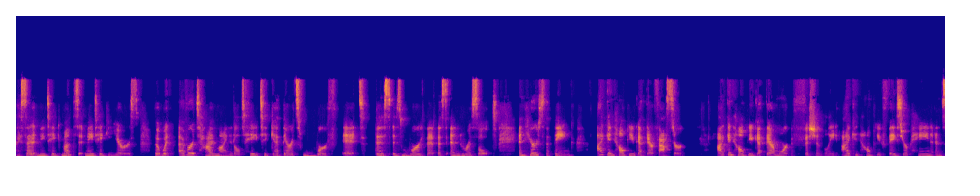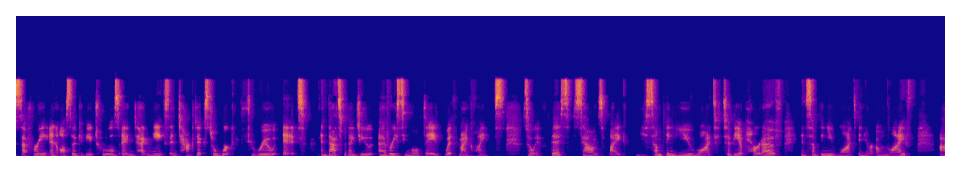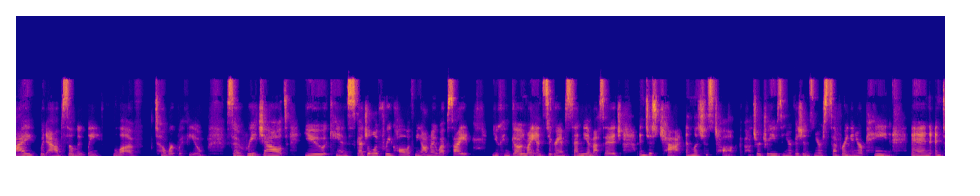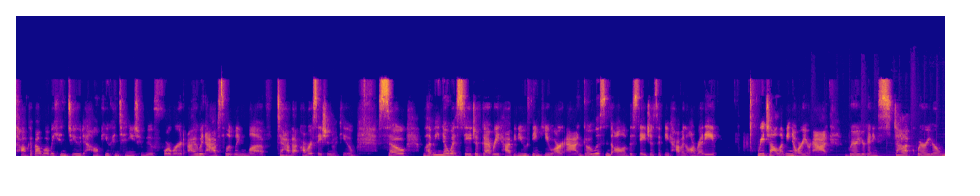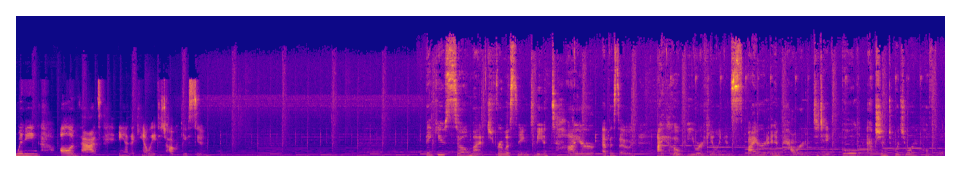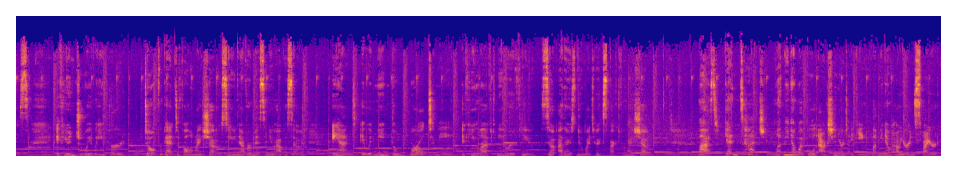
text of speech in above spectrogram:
I said it may take months, it may take years, but whatever timeline it'll take to get there, it's worth it. This is worth it, this end result. And here's the thing I can help you get there faster. I can help you get there more efficiently. I can help you face your pain and suffering and also give you tools and techniques and tactics to work through it. And that's what I do every single day with my clients. So if this sounds like something you want to be a part of and something you want in your own life, I would absolutely love to work with you. So reach out. You can schedule a free call with me on my website. You can go to my Instagram, send me a message, and just chat. And let's just talk about your dreams and your visions and your suffering and your pain and, and talk about what we can do to help you continue to move forward. I would absolutely love to have that conversation with you. So let me know what stage of gut rehab you think you are at. Go listen to all of the stages if you haven't already reach out, let me know where you're at, where you're getting stuck, where you're winning, all of that. And I can't wait to talk with you soon. Thank you so much for listening to the entire episode. I hope you are feeling inspired and empowered to take bold action towards your health goals. If you enjoy what you heard, don't forget to follow my show so you never miss a new episode. And it would mean the world to me if you left me a review so others knew what to expect from my show. Last, get in touch. Let me know what bold action you're taking. Let me know how you're inspired.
